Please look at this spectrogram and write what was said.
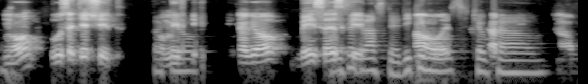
no, budu se těšit. Tak, jo. Tak jo, měj se hezky. Měj se krásně. Díky Ahoj. moc. Čau, čau. čau.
